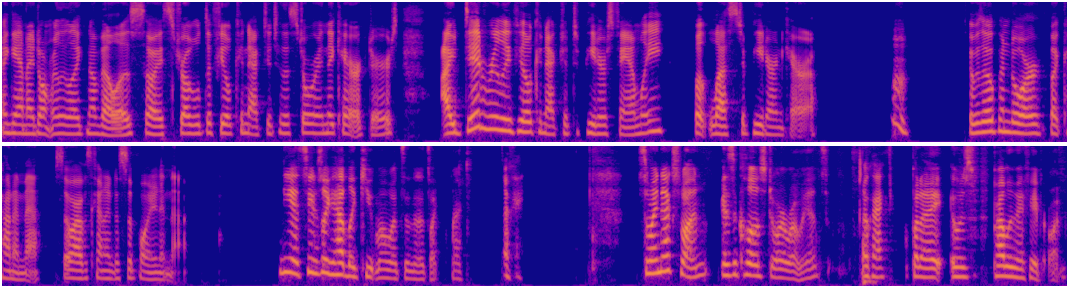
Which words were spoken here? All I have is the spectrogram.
Again, I don't really like novellas, so I struggled to feel connected to the story and the characters. I did really feel connected to Peter's family, but less to Peter and Kara. Hmm. It was open door, but kind of meh. So I was kind of disappointed in that. Yeah, it seems like it had like cute moments and then it's like. Okay. So my next one is a closed door romance, Okay. but I it was probably my favorite one.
